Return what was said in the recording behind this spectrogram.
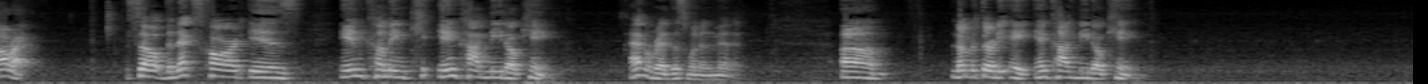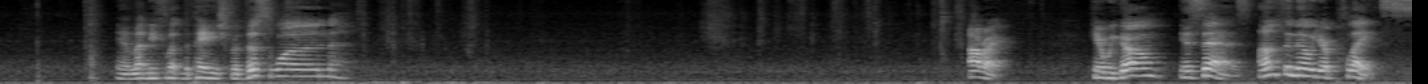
All right. So the next card is Incoming Incognito King. I haven't read this one in a minute. Um, number 38, Incognito King. And let me flip the page for this one. All right, here we go. It says, unfamiliar place.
